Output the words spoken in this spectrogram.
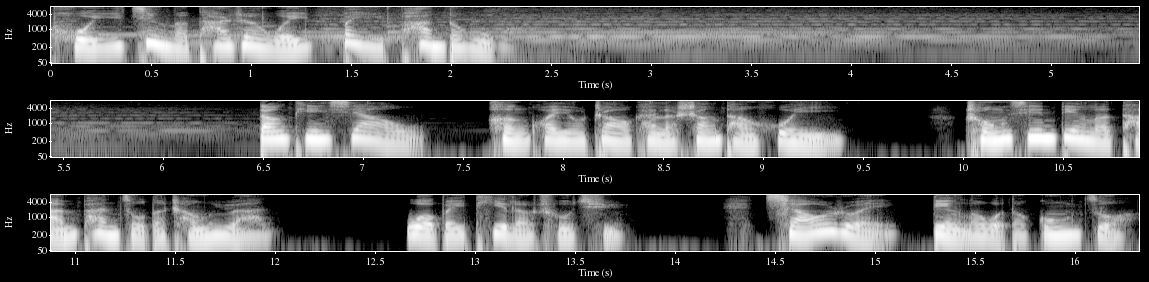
回敬了他认为背叛的我。当天下午，很快又召开了商谈会议，重新定了谈判组的成员，我被踢了出去，乔蕊顶了我的工作。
